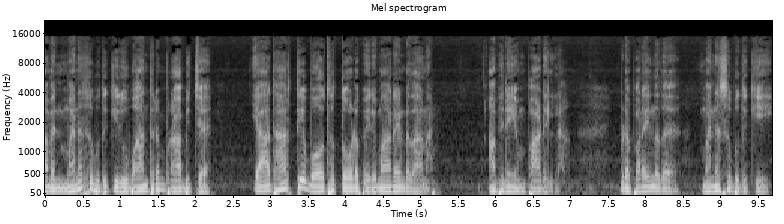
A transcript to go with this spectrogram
അവൻ മനസ്സ് പുതുക്കി രൂപാന്തരം പ്രാപിച്ച് യാഥാർത്ഥ്യ ബോധത്തോടെ പെരുമാറേണ്ടതാണ്. അഭിനയം പാടില്ല. ഇവിടെ പറയുന്നത് മനസ്സ് പുതുക്കി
